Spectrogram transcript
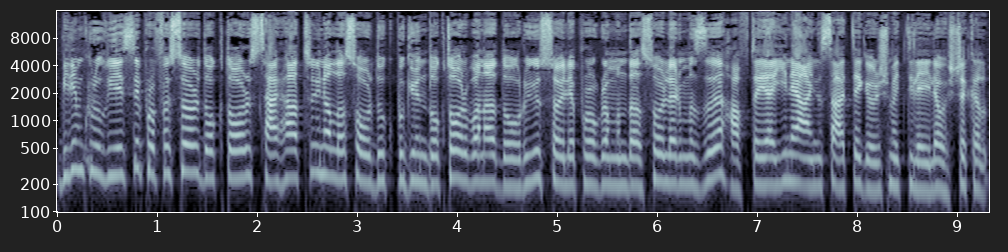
Bilim Kurulu üyesi Profesör Doktor Serhat Ünal'a sorduk. Bugün Doktor Bana Doğruyu Söyle programında sorularımızı haftaya yine aynı saatte görüşmek dileğiyle, hoşçakalın.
